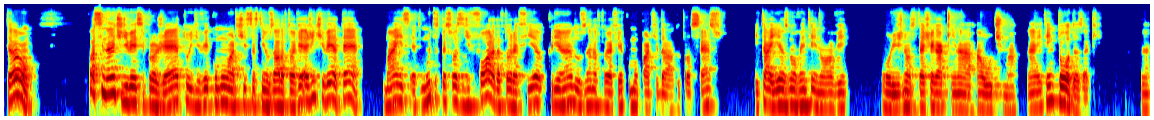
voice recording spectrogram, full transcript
Então, fascinante de ver esse projeto e de ver como artistas têm usado a fotografia. A gente vê até mas é, muitas pessoas de fora da fotografia criando, usando a fotografia como parte da, do processo. E tá aí as 99 originals até chegar aqui na última, né? E tem todas aqui. Né?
